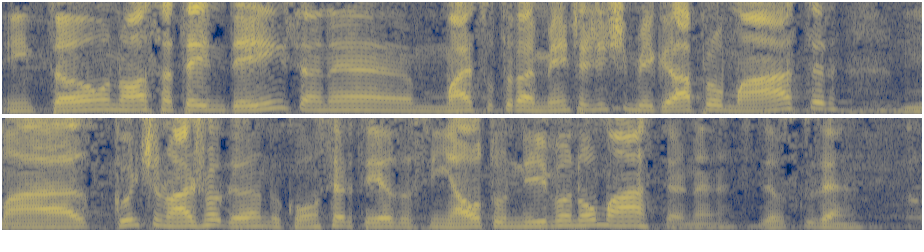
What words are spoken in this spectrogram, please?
Então, nossa tendência, né, mais futuramente a gente migrar para o Master, mas continuar jogando, com certeza, assim, alto nível no Master, né, se Deus quiser. Então,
